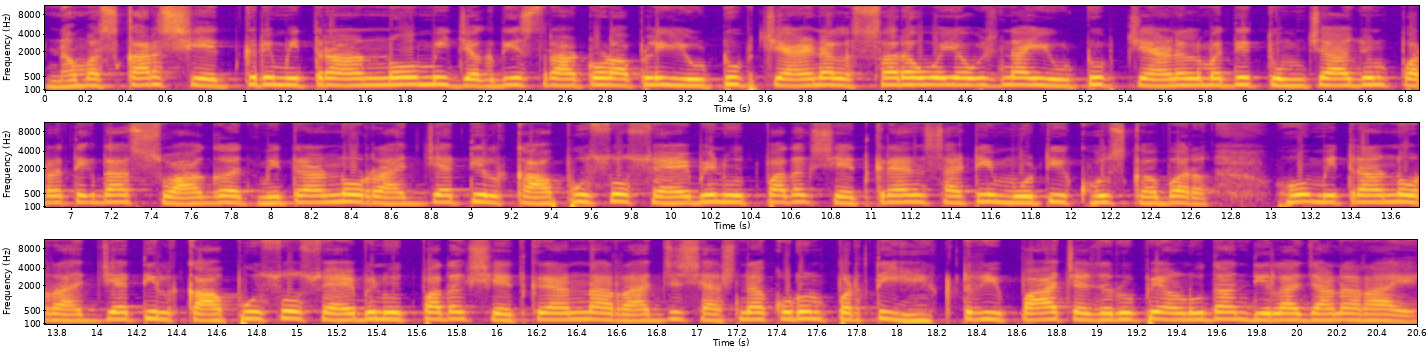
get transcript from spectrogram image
नमस्कार शेतकरी मित्रांनो मी जगदीश राठोड आपले यूट्यूब चॅनल सर्व योजना यूट्यूब चॅनलमध्ये तुमचे अजून परत एकदा स्वागत. मित्रांनो राज्यातील कापूस व सोयाबीन उत्पादक शेतकऱ्यांसाठी मोठी खुशखबर. हो मित्रांनो राज्यातील कापूस व सोयाबीन उत्पादक शेतकऱ्यांना राज्य शासनाकडून प्रति हेक्टरी पाच हजार रुपये अनुदान दिला जाणार आहे.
